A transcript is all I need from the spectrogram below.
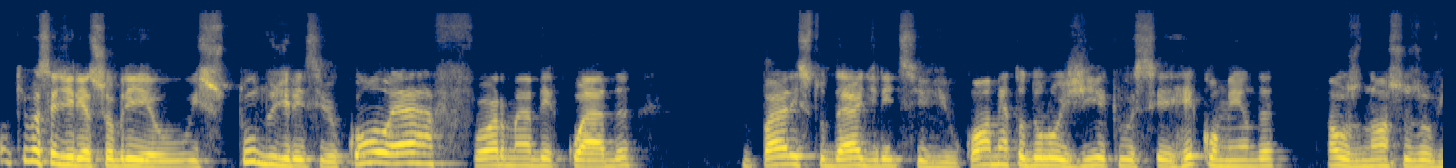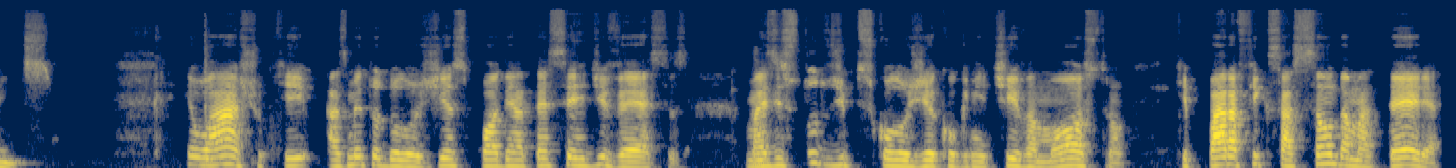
o que você diria sobre o estudo do direito civil? Qual é a forma adequada para estudar direito civil? Qual a metodologia que você recomenda aos nossos ouvintes? Eu acho que as metodologias podem até ser diversas, mas estudos de psicologia cognitiva mostram que para a fixação da matéria,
